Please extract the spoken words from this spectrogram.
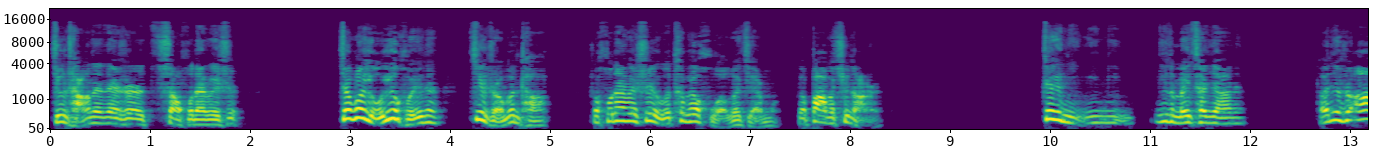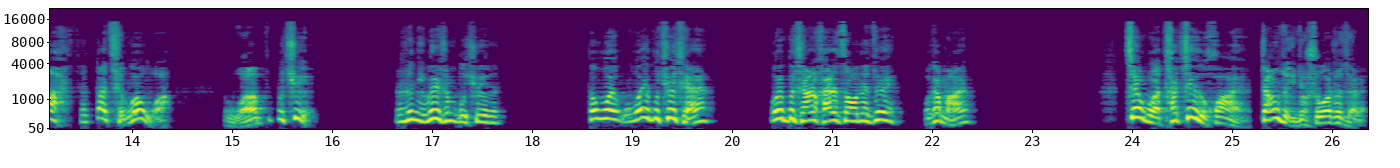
经常的那是上湖南卫视。结果有一回呢，记者问他说：“湖南卫视有个特别火个节目叫《爸爸去哪儿》，这个你你你你怎么没参加呢？”他就说：“啊，这大请过我。”我不去，他说你为什么不去呢？他说我我也不缺钱，我也不想让孩子遭那罪，我干嘛呀？结果他这个话呀，张嘴就说出去了。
